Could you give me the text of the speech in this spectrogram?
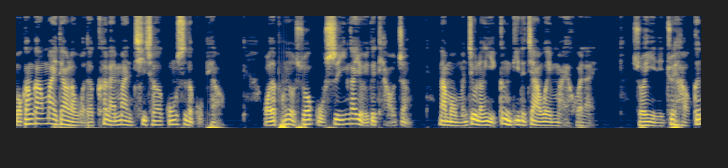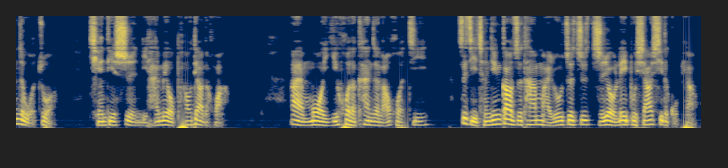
我刚刚卖掉了我的克莱曼汽车公司的股票。我的朋友说股市应该有一个调整，那么我们就能以更低的价位买回来。所以你最好跟着我做，前提是你还没有抛掉的话。”艾尔默疑惑地看着老伙计，自己曾经告知他买入这只只有内部消息的股票。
